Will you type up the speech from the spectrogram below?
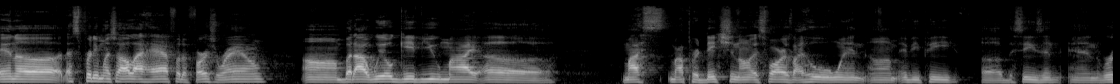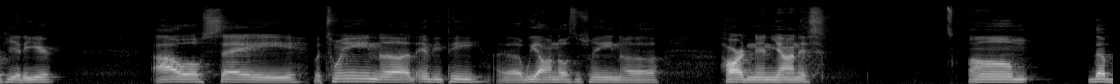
and uh that's pretty much all I have for the first round. Um, but I will give you my uh my my prediction on as far as like who will win um MVP of the season and Rookie of the Year. I will say between uh, the MVP, uh, we all know it's between uh, Harden and Giannis. Um, they're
